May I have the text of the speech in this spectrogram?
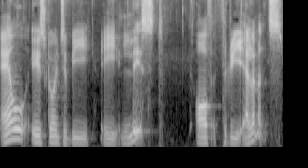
L is going to be a list of three elements.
